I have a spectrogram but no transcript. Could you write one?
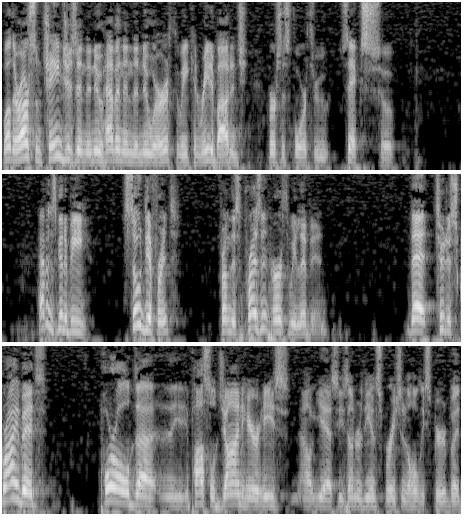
Well, there are some changes in the new heaven and the new earth we can read about in verses 4 through 6. So, heaven's going to be so different from this present earth we live in that to describe it Poor old uh, the apostle John here. He's oh yes, he's under the inspiration of the Holy Spirit, but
